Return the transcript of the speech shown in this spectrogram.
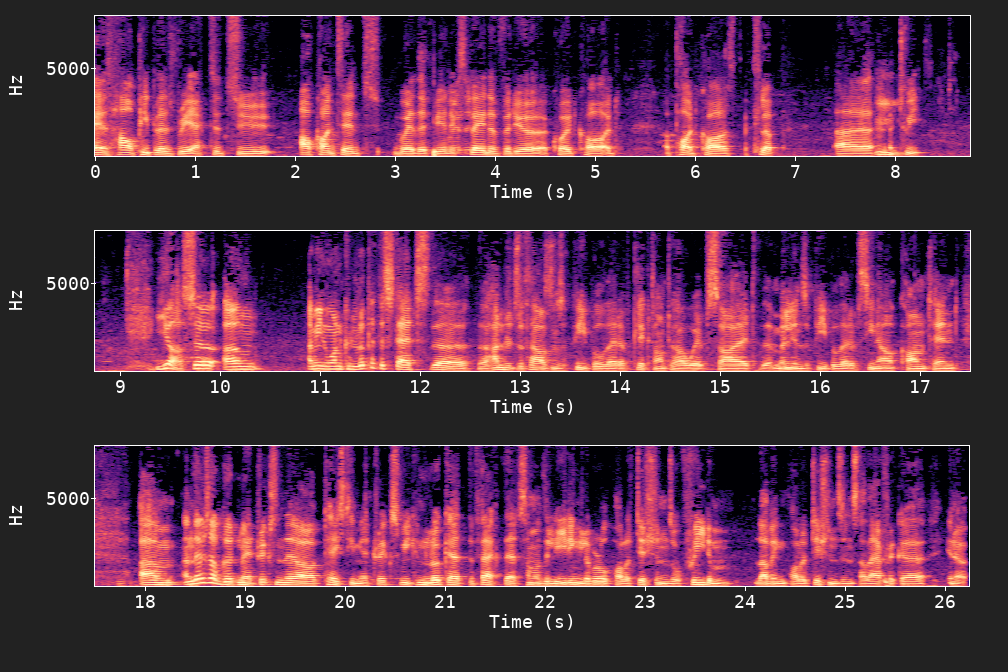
as how people have reacted to our content, whether it be an explainer video, a quote card, a podcast, a clip, uh, mm. a hmm. tweet? Yeah, so um, I mean, one could look at the stats, the, the hundreds of thousands of people that have clicked onto our website, the millions of people that have seen our content. Um, and those are good metrics and they are tasty metrics. We can look at the fact that some of the leading liberal politicians or freedom loving politicians in South Africa, you know,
